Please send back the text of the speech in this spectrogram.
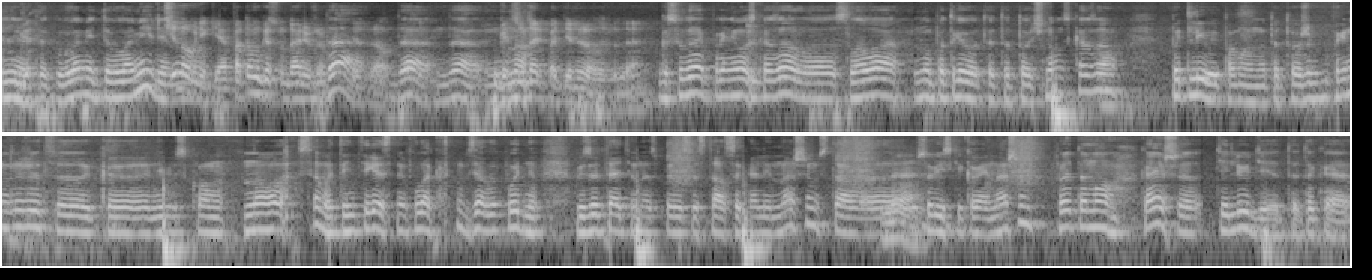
Нет, так вломить-то вломили. Чиновники, а потом государь уже да, поддержал. Да, да. Государь но... поддержал уже, да. Государь про него сказал э, слова, ну, патриот это точно он сказал. Пытливый, по-моему, это тоже принадлежит э, к Невельскому. Но самый-то интересный флаг там взял и поднял. В результате у нас появился, стал Сахалин нашим, стал э, да. Уссурийский край нашим. Поэтому, конечно, те люди, это такая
